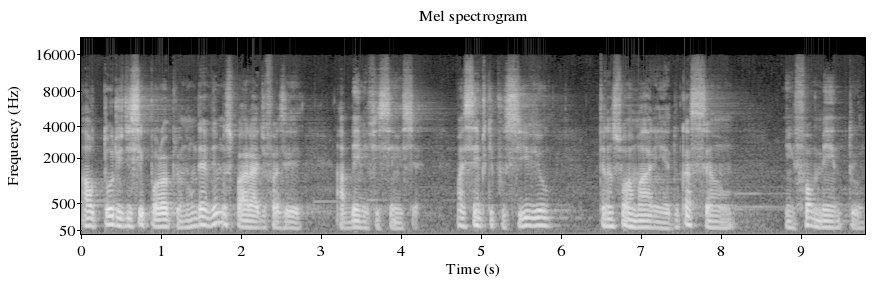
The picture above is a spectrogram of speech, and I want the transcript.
autores de si próprio. Não devemos parar de fazer a beneficência, mas sempre que possível, transformar em educação, em fomento,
